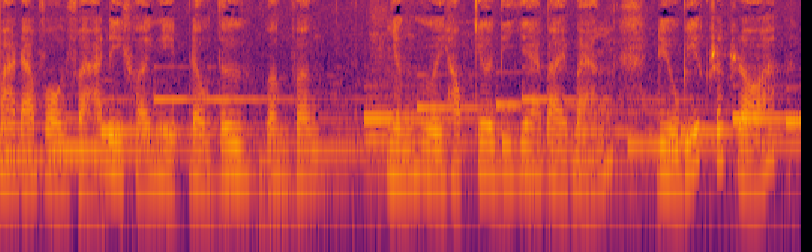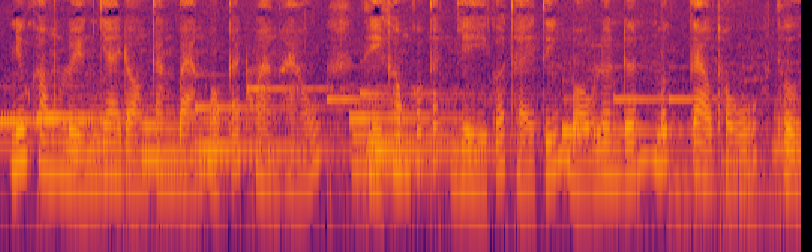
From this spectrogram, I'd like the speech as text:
mà đã vội vã đi khởi nghiệp đầu tư, vân vân. Những người học chơi bia bài bản đều biết rất rõ, nếu không luyện giai đoạn căn bản một cách hoàn hảo, thì không có cách gì có thể tiến bộ lên đến mức cao thủ thượng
